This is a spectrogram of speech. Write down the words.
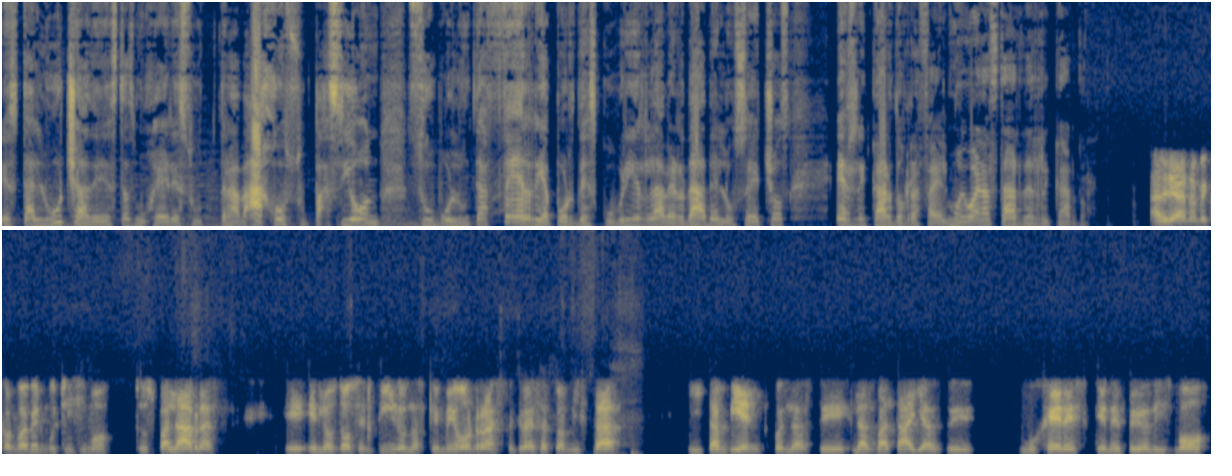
esta lucha de estas mujeres, su trabajo, su pasión, su voluntad férrea por descubrir la verdad de los hechos, es Ricardo Rafael. Muy buenas tardes, Ricardo. Adriana, me conmueven muchísimo tus palabras, eh, en los dos sentidos, las que me honras gracias a tu amistad y también pues las de las batallas de mujeres que en el periodismo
